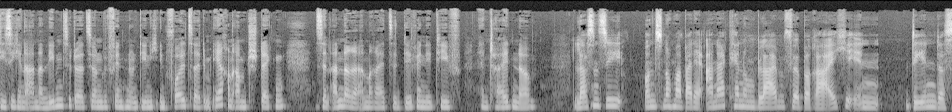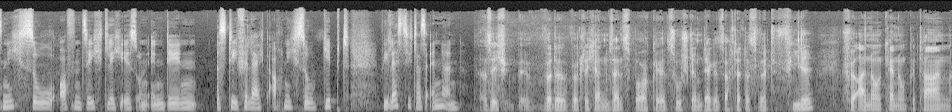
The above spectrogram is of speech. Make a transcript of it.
die sich in einer anderen Lebenssituation befinden und die nicht in Vollzeit im Ehrenamt stecken, sind andere Anreize definitiv entscheidender. Lassen Sie uns noch mal bei der Anerkennung bleiben für Bereiche, in denen das nicht so offensichtlich ist und in denen es die vielleicht auch nicht so gibt. Wie lässt sich das ändern? Also ich äh, würde wirklich Herrn Sensburg äh, zustimmen, der gesagt hat, es wird viel für Anerkennung getan.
